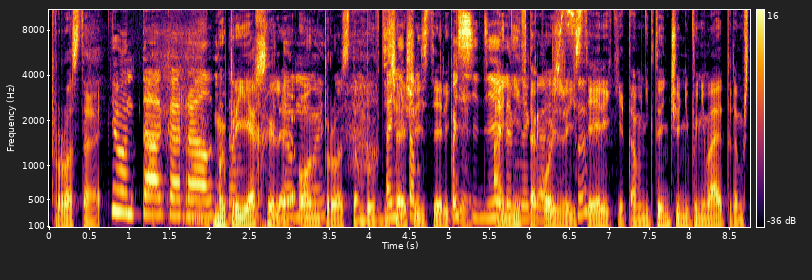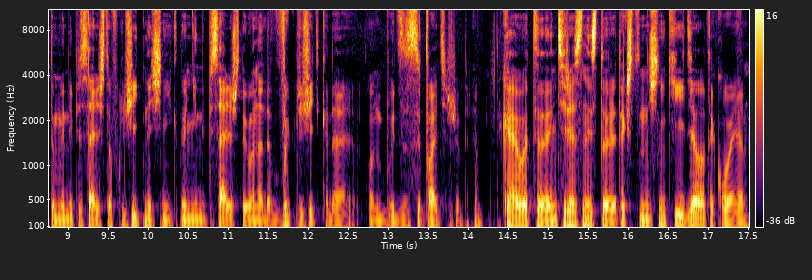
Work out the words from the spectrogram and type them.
просто... И он так орал. Мы приехали, он просто, он был в дичайшей Они истерике. Посидели, Они в такой кажется. же истерике. Там никто ничего не понимает, потому что мы написали, что включить ночник, но не написали, что его надо выключить, когда он будет засыпать уже прям. Такая вот э, интересная история. Так что ночники — дело такое.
